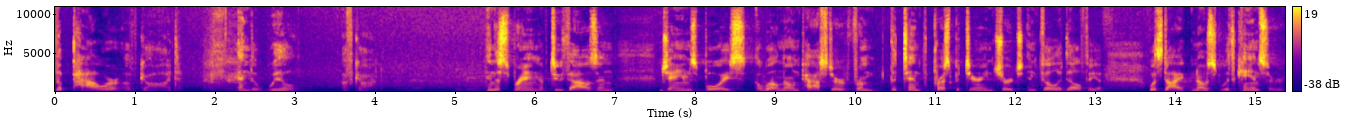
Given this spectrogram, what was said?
the power of God and the will of God. In the spring of 2000, James Boice, a well known pastor from the 10th Presbyterian Church in Philadelphia, was diagnosed with cancer.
